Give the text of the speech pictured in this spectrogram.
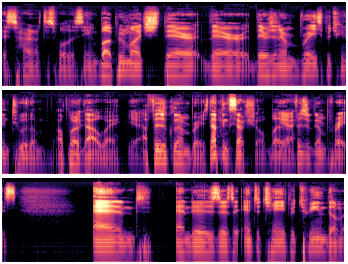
it's hard not to spoil the scene, but pretty much there there there's an embrace between the two of them. I'll put it that way. Yeah. A physical embrace, nothing sexual, but Yeah. a physical embrace. And and there's there's an interchange between them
